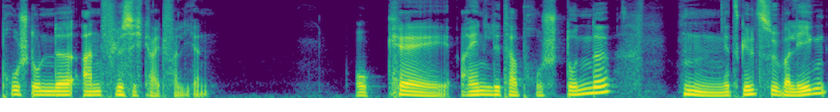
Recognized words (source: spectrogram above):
pro Stunde an Flüssigkeit verlieren. Okay, ein Liter pro Stunde. Hm, jetzt gilt es zu überlegen,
